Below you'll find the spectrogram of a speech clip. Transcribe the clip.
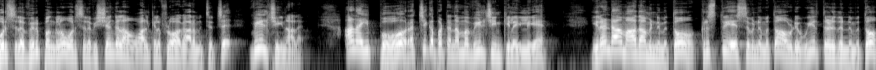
ஒரு சில விருப்பங்களும் ஒரு சில விஷயங்கள் அவன் வாழ்க்கையில் ஃப்ளோ ஆக ஆரம்பிச்சிருச்சு வீழ்ச்சியினால். ஆனால் இப்போது ரட்சிக்கப்பட்ட நம்ம வீழ்ச்சியின் கீழே இல்லையே. இரண்டாம் ஆதாமின் நிமித்தம் கிறிஸ்து இயேசுவின் நிமித்தம் அவருடைய உயிர்த்தெழுதல் நிமித்தம்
